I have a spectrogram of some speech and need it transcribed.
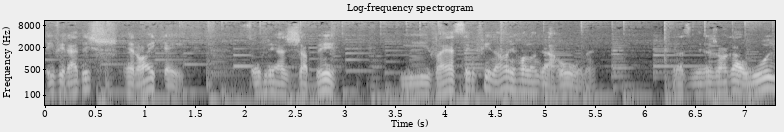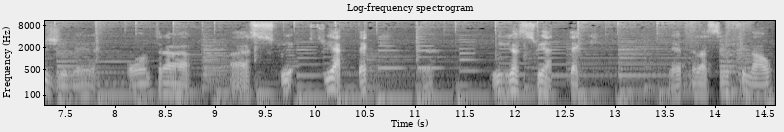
tem viradas heróicas aí sobre a Jabé e vai à semifinal em Roland Garros, né? A brasileira joga hoje, né, contra a Suiatec, né? Liga Suiatec né, pela semifinal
